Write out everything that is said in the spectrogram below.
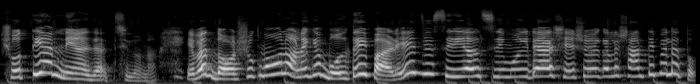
সত্যি আর নেওয়া যাচ্ছিল না। এবার দর্শক মহল অনেকে বলতেই পারে যে সিরিয়াল শ্রীময়ীটা শেষ হয়ে গেল, শান্তি পেলে তো?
